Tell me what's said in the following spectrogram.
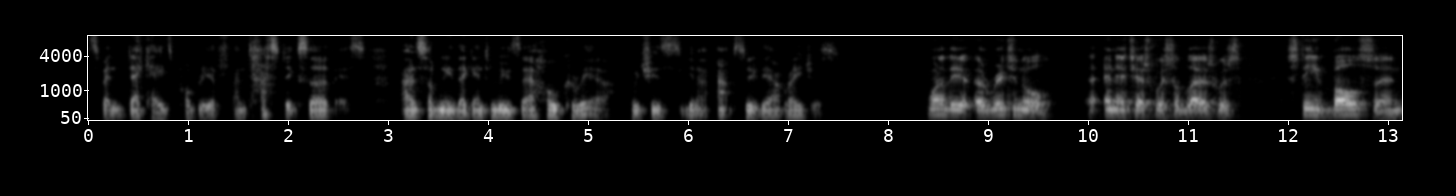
spent decades probably of fantastic service, and suddenly they're going to lose their whole career, which is, you know, absolutely outrageous. One of the original NHS whistleblowers was Steve Bolsin,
